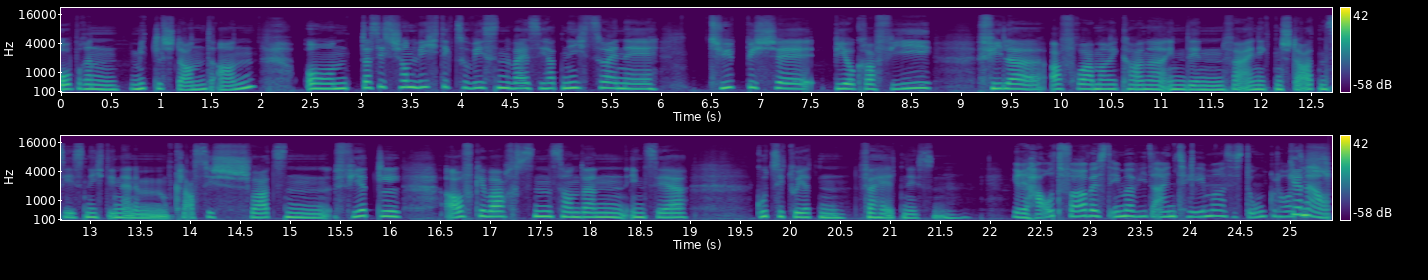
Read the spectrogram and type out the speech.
oberen Mittelstand an. Und das ist schon wichtig zu wissen, weil sie hat nicht so eine typische Biografie vieler Afroamerikaner in den Vereinigten Staaten. Sie ist nicht in einem klassisch schwarzen Viertel aufgewachsen, sondern in sehr gut situierten Verhältnissen. Ihre Hautfarbe ist immer wieder ein Thema. Es ist dunkelhäutig. Genau.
